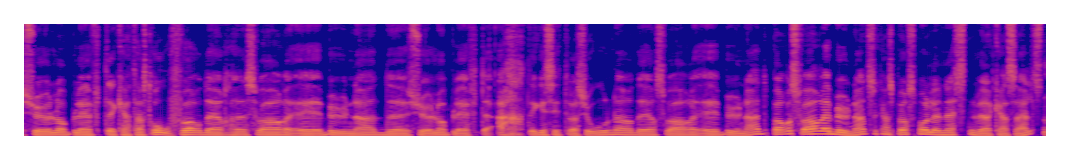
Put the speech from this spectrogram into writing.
selvopplevde katastrofer, der svaret er bunad, selvopplevde artige situasjoner, der svaret er bunad. Bare svaret er bunad, så kan spørsmålet nesten være hva som helst.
